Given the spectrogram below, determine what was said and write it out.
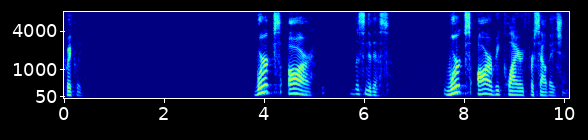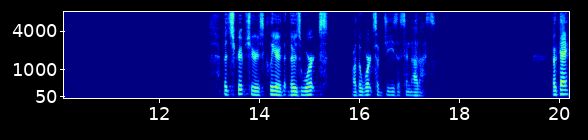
quickly. Works are, listen to this, works are required for salvation. But Scripture is clear that those works are the works of Jesus and not us. Okay?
